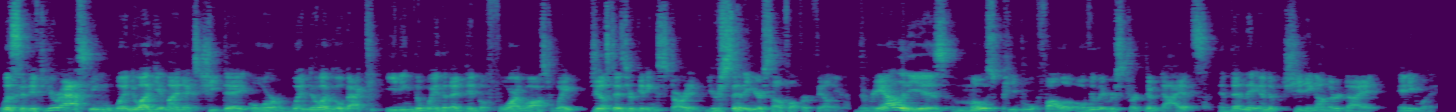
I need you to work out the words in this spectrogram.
Listen, if you're asking when do I get my next cheat day or when do I go back to eating the way that I did before I lost weight, just as you're getting started, you're setting yourself up for failure. The reality is, most people follow overly restrictive diets and then they end up cheating on their diet anyway.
